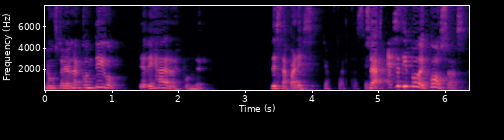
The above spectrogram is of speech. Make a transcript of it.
me gustaría hablar contigo, te deja de responder. Desaparece. Qué fuerte, sí. O sea, ese tipo de cosas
